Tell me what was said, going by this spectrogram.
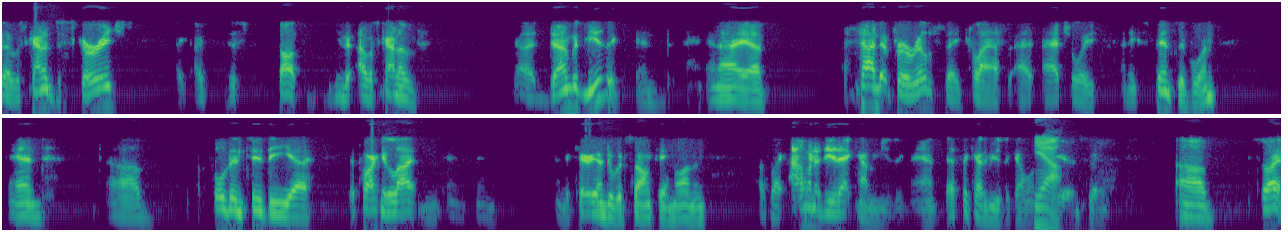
uh, was kind of discouraged. I, I just thought you know I was kind of uh, done with music, and and I, uh, I signed up for a real estate class, actually an expensive one, and uh, pulled into the uh, the parking lot, and, and, and, and the Carrie Underwood song came on, and I was like, I want to do that kind of music, man. That's the kind of music I want Yeah. to do. And so, um, so I,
